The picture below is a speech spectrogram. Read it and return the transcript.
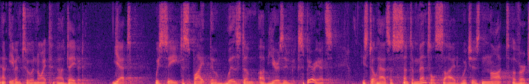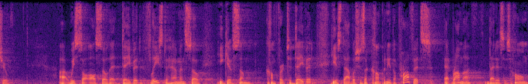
and even to anoint uh, David. Yet, we see, despite the wisdom of years of experience, he still has a sentimental side, which is not a virtue. Uh, we saw also that David flees to him, and so he gives some comfort to David. He establishes a company of the prophets at Ramah, that is his home.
